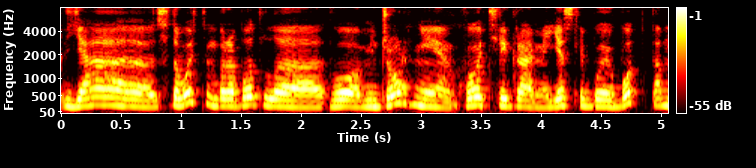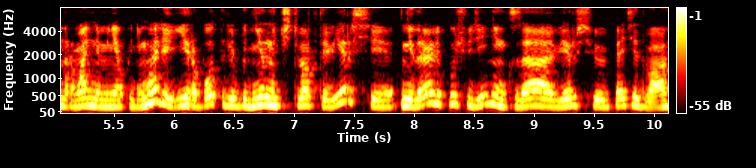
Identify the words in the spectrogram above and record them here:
я с удовольствием бы работала в Midjourney Джорни в Телеграме, если бы боты там нормально меня понимали и работали бы не на четвертой версии, не драли кучу денег за версию 5.2.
